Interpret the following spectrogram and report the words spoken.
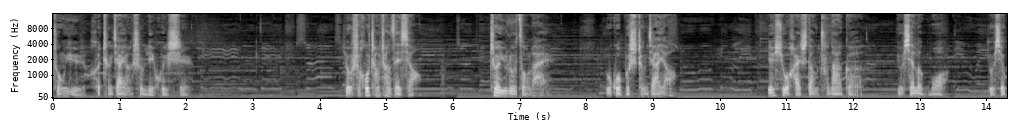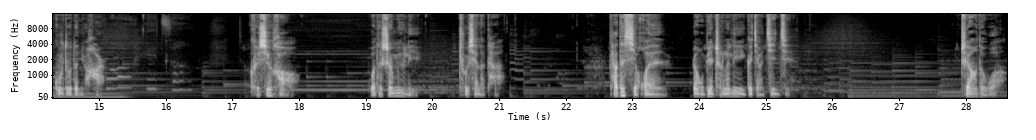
终于和程家阳顺利会师。有时候常常在想，这一路走来，如果不是程家阳，也许我还是当初那个有些冷漠、有些孤独的女孩。可幸好，我的生命里出现了他。他的喜欢让我变成了另一个蒋静静。这样的我。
